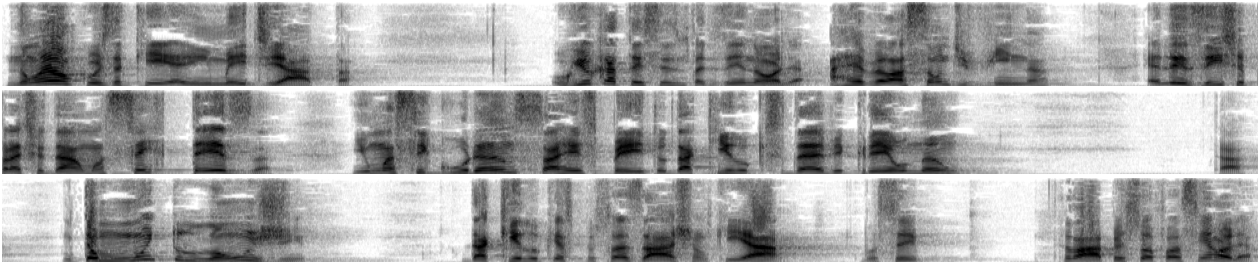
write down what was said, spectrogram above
Não é uma coisa que é imediata. O que o catecismo está dizendo, olha, a revelação divina, ela existe para te dar uma certeza e uma segurança a respeito daquilo que se deve crer ou não. Tá? Então, muito longe daquilo que as pessoas acham que, ah, você, sei lá, a pessoa fala assim: olha,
